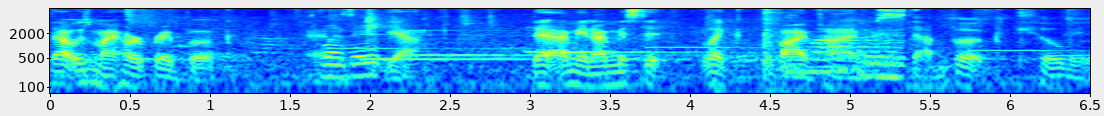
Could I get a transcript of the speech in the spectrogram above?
That was my heartbreak book. And Was it? Yeah. That, I mean, I missed it like five times. That book killed me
